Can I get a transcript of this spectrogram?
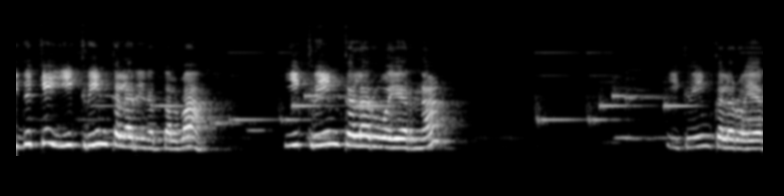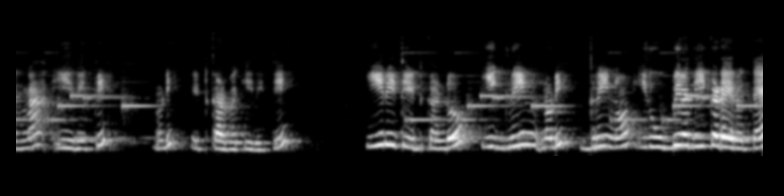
ಇದಕ್ಕೆ ಈ ಕ್ರೀಮ್ ಕಲರ್ ಇರುತ್ತಲ್ವಾ? ಈ ಕ್ರೀಮ್ ಕಲರ್ ವಯರ್ನ ಈ ಕ್ರೀಮ್ ಕಲರ್ ವಯರ್ನ ಈ ರೀತಿ, ನೋಡಿ, ಇಟ್ಕೊಳ್ಬೇಕು ಈ ರೀತಿ. ಈ ರೀತಿ ಇಟ್ಕೊಂಡು, ಈ ಗ್ರೀನ್ ನೋಡಿ ಗ್ರೀನು ಇದು ಉಬ್ಬಿರೋದು ಈ ಕಡೆ ಇರುತ್ತೆ.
